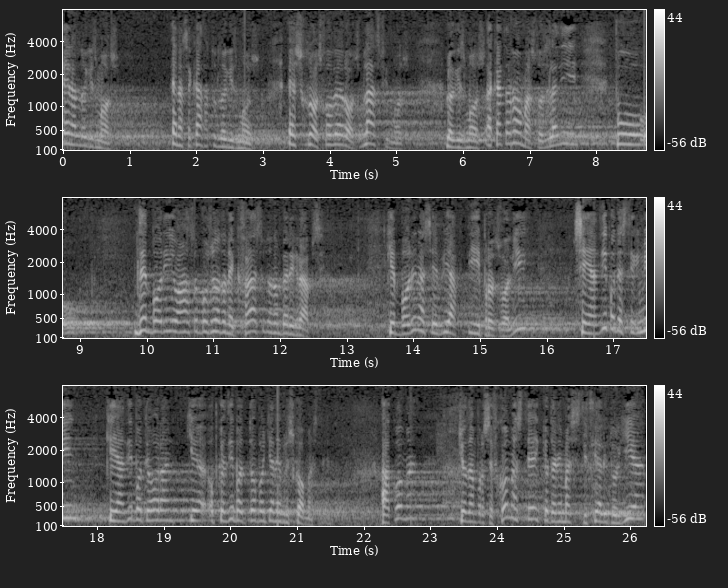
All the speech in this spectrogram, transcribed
ένα λογισμός. Ένας εκάθαρτος λογισμός. Εσχρός, φοβερός, βλάσφημος λογισμός, ακατανόμαστος. Δηλαδή που δεν μπορεί ο άνθρωπος να τον εκφράσει να τον περιγράψει. Και μπορεί να σε βγει αυτή η προσβολή σε ανδήποτε στιγμή και ανδήποτε ώρα και οποιοδήποτε τόπο και αν βρισκόμαστε ακόμα και όταν προσευχόμαστε και όταν είμαστε στη Θεία Λειτουργία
